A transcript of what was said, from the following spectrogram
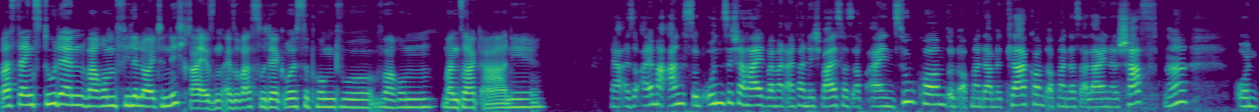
Was denkst du denn, warum viele Leute nicht reisen? Also was ist so der größte Punkt, wo, warum man sagt, ah, nee. Ja, also einmal Angst und Unsicherheit, weil man einfach nicht weiß, was auf einen zukommt und ob man damit klarkommt, ob man das alleine schafft. Ne? Und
